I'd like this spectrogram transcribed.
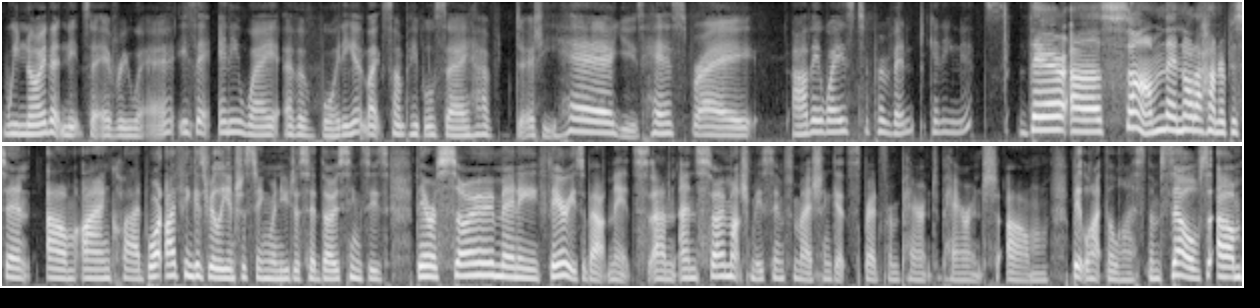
we know that nits are everywhere. Is there any way of avoiding it? Like some people say, have dirty hair, use hairspray. Are there ways to prevent getting nits? There are some, they're not 100% um, ironclad. What I think is really interesting when you just said those things is there are so many theories about nets and, and so much misinformation gets spread from parent to parent, um, a bit like the lice themselves. Um,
